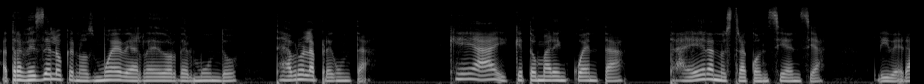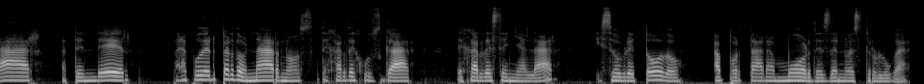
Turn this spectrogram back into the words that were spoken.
a través de lo que nos mueve alrededor del mundo, te abro la pregunta, ¿qué hay que tomar en cuenta traer a nuestra conciencia, liberar, atender, para poder perdonarnos, dejar de juzgar, dejar de señalar y sobre todo aportar amor desde nuestro lugar.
